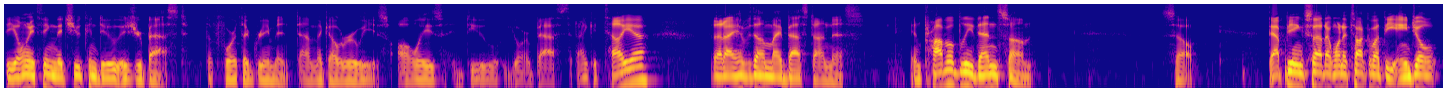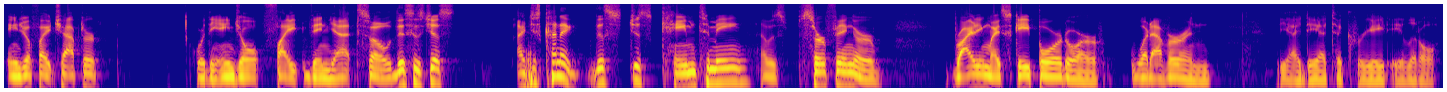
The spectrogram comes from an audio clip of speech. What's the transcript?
the only thing that you can do is your best. The fourth agreement, Don Miguel Ruiz. Always do your best. And I could tell you that I have done my best on this, and probably then some. So, that being said, I want to talk about the angel angel fight chapter or the angel fight vignette. So this is just I just kind of this just came to me. I was surfing or riding my skateboard or whatever and the idea to create a little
